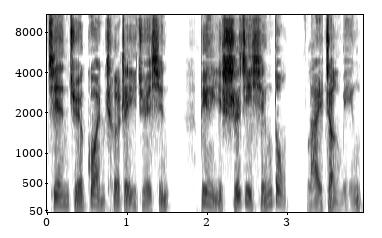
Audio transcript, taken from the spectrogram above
坚决贯彻这一决心，并以实际行动来证明。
